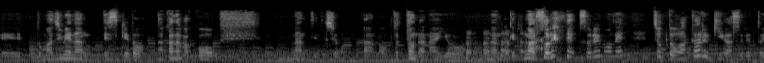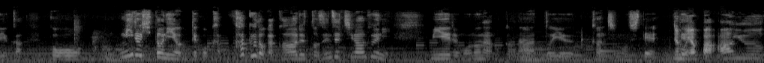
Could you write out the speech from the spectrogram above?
えーっと、真面目なんですけど、なかなかこう、なんて言うんでしょう、あの、ぶっ飛んだ内容なんだけど、まあ、それ、それもね、ちょっとわかる気がするというか、こう、見る人によって、こうか、角度が変わると全然違う風に見えるものなのかなという感じもして。でもやっぱああいう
